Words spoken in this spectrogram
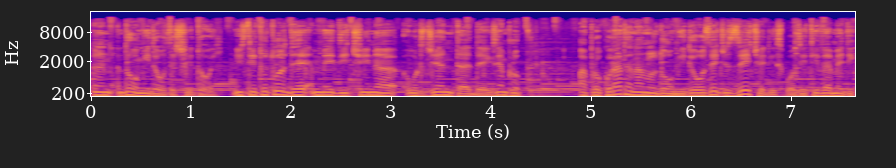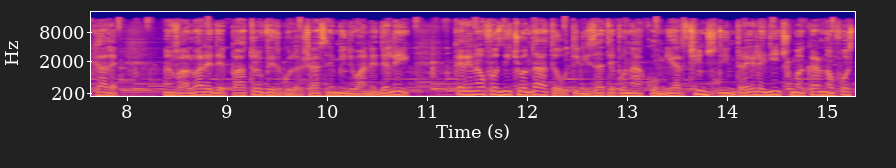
în 2022. Institutul de Medicină Urgentă, de exemplu, a procurat în anul 2020 10 dispozitive medicale în valoare de 4,6 milioane de lei, care n-au fost niciodată utilizate până acum, iar 5 dintre ele nici măcar n-au fost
